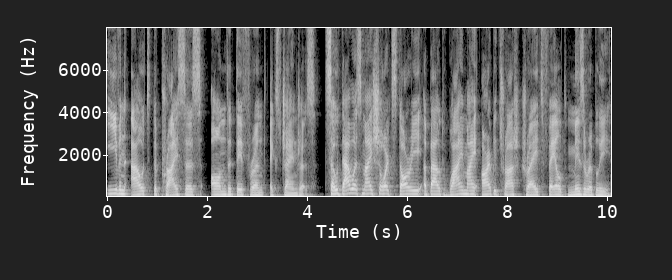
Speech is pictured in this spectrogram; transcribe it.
even out the prices on the different exchanges. So that was my short story about why my arbitrage trade failed miserably.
